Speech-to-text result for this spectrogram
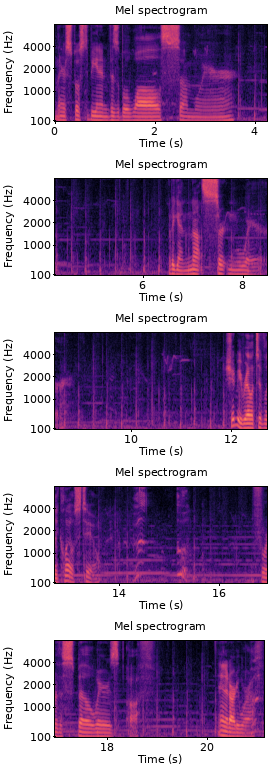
There's supposed to be an invisible wall somewhere. But again, not certain where. Should be relatively close, too. Before the spell wears off. And it already wore off.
